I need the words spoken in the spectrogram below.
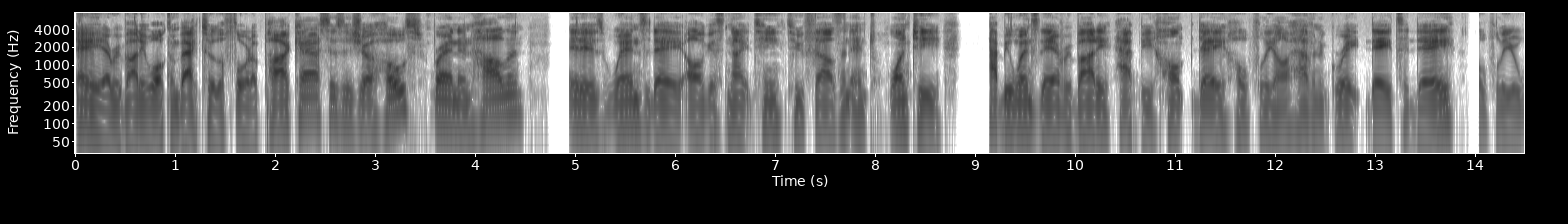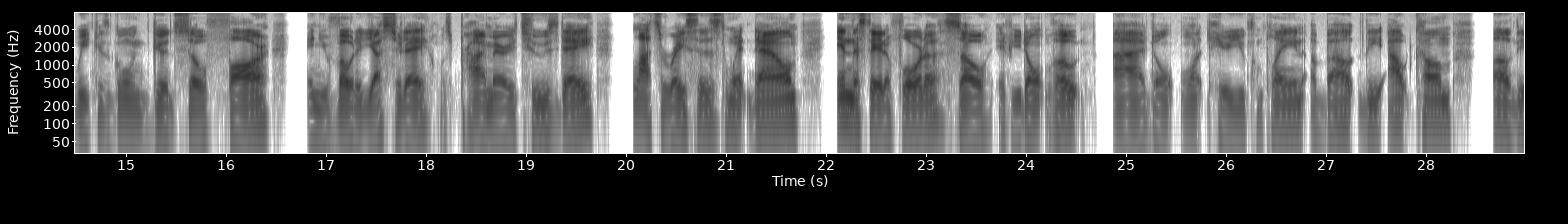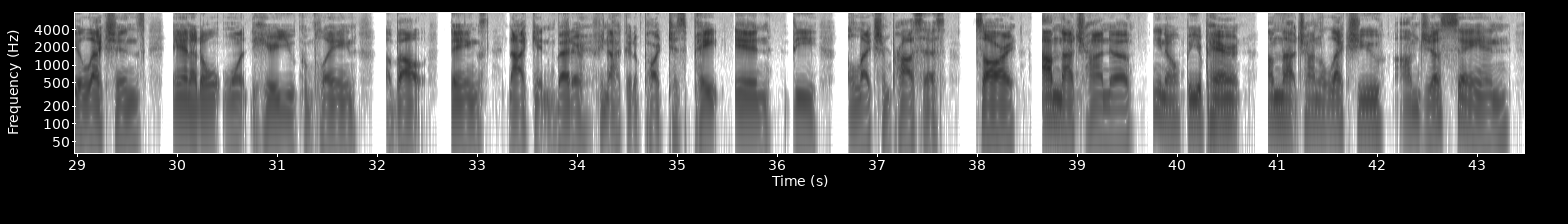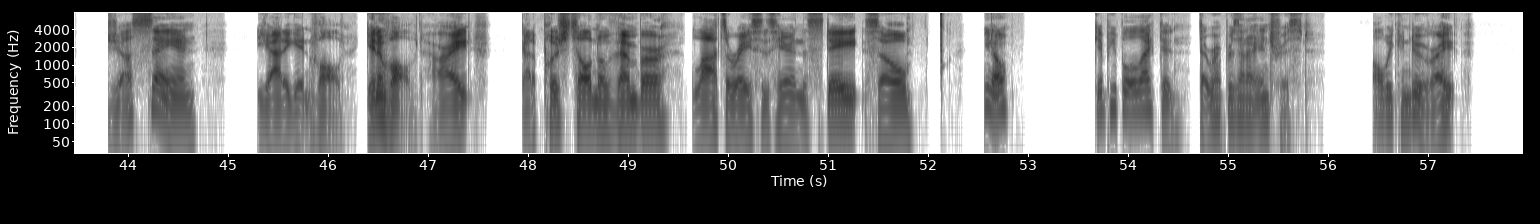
Hey, everybody, welcome back to the Florida Podcast. This is your host, Brandon Holland. It is Wednesday, August 19th, 2020. Happy Wednesday, everybody. Happy hump day. Hopefully, y'all having a great day today. Hopefully, your week is going good so far. And you voted yesterday. It was primary Tuesday. Lots of races went down in the state of Florida. So if you don't vote, I don't want to hear you complain about the outcome of the elections, and I don't want to hear you complain about things not getting better if you're not going to participate in the election process. Sorry, I'm not trying to, you know, be your parent. I'm not trying to lecture you. I'm just saying, just saying, you got to get involved. Get involved, all right? Got to push till November. Lots of races here in the state. So, you know, get people elected that represent our interest. All we can do, right?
